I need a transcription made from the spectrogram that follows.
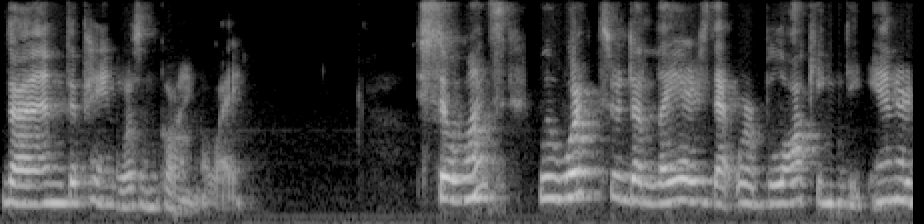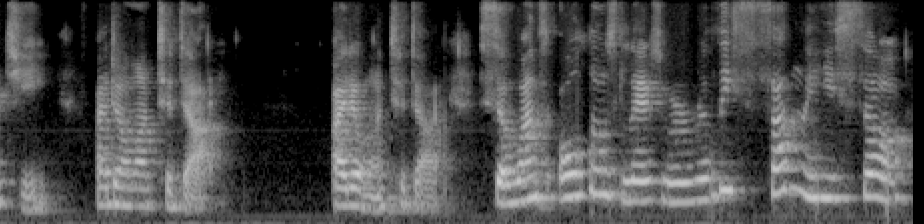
Then the pain wasn't going away. So once we worked through the layers that were blocking the energy i don't want to die. I don't want to die. So once all those layers were released suddenly he saw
